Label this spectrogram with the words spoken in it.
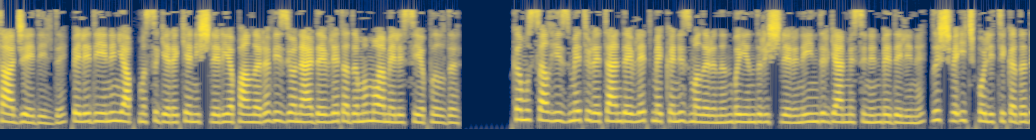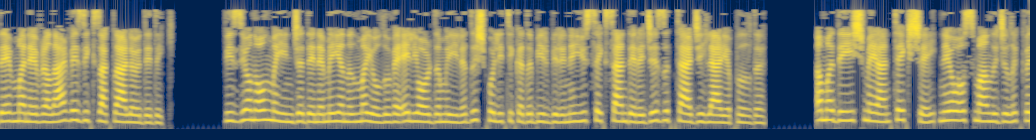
tacı edildi, belediyenin yapması gereken işleri yapanlara vizyoner devlet adamı muamelesi yapıldı. Kamusal hizmet üreten devlet mekanizmalarının bayındır işlerine indirgenmesinin bedelini, dış ve iç politikada dev manevralar ve zikzaklarla ödedik. Vizyon olmayınca deneme yanılma yolu ve el yordamıyla dış politikada birbirine 180 derece zıt tercihler yapıldı. Ama değişmeyen tek şey, Neo-Osmanlıcılık ve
